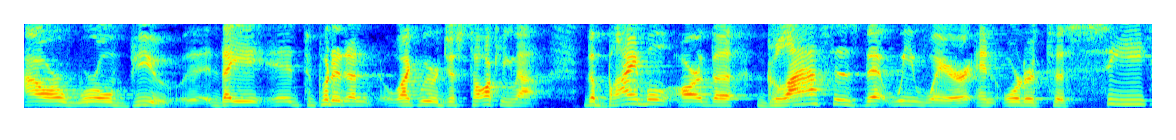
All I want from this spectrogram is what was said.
our worldview. They, eh, to put it in, like we were just talking about, the Bible are the glasses that we wear in order to see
